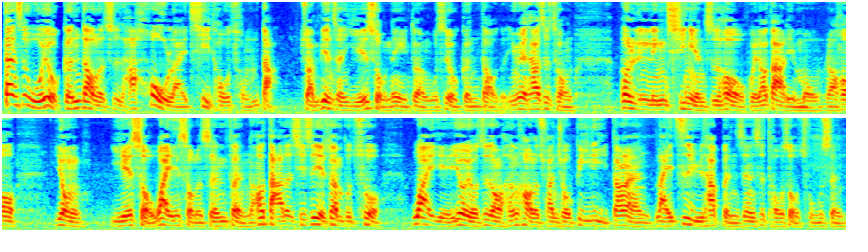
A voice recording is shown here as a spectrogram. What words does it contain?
但是我有跟到的是他后来弃投重打，转变成野手那一段，我是有跟到的，因为他是从二零零七年之后回到大联盟，然后用野手外野手的身份，然后打的其实也算不错。外野又有这种很好的传球臂力，当然来自于他本身是投手出身，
